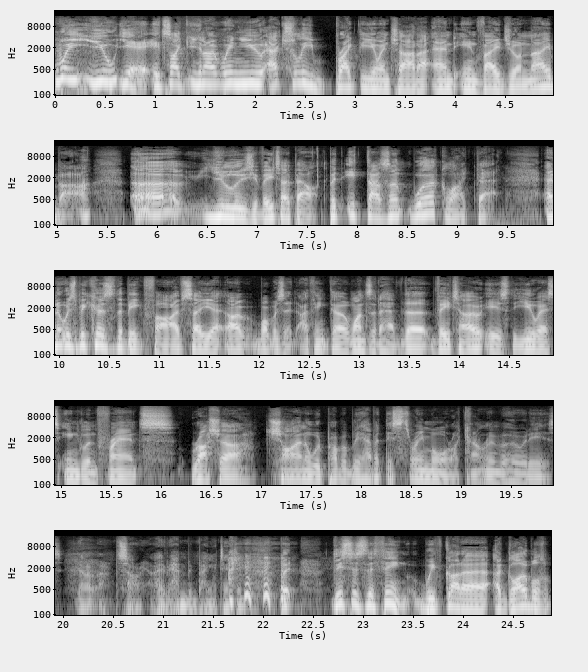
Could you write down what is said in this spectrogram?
Well, you, yeah, it's like, you know, when you actually break the UN Charter and invade your neighbour, uh, you lose your veto power. But it doesn't work like that. And it was because the big five, so yeah, uh, what was it? I think the ones that have the veto is the US, England, France, Russia, China would probably have it. There's three more. I can't remember who it is. You know, sorry, I haven't been paying attention. but this is the thing. We've got a, a global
